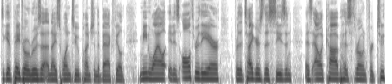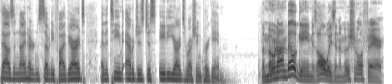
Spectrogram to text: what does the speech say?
to give Pedro Ruza a nice one two punch in the backfield. Meanwhile, it is all through the air for the Tigers this season, as Alec Cobb has thrown for 2,975 yards, and the team averages just 80 yards rushing per game. The Monon Bell game is always an emotional affair.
